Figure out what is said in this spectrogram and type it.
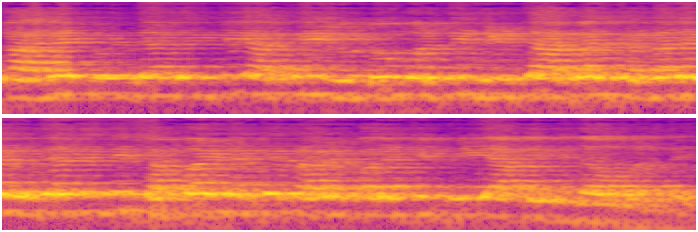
तर अनेक विद्यार्थ्यांची आपली युट्यूब वरती नीटचा अभ्यास करणाऱ्या विद्यार्थ्यांची शंभर टक्के प्रायव्हेट कॉलेजची फी आपली जिजाऊ भरते.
